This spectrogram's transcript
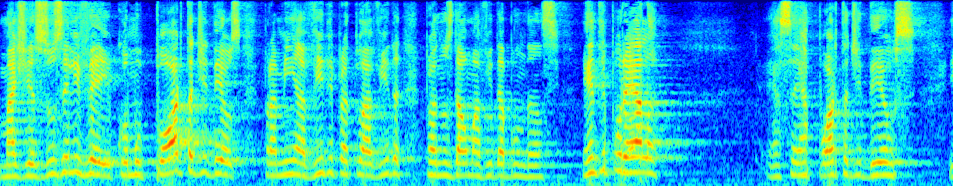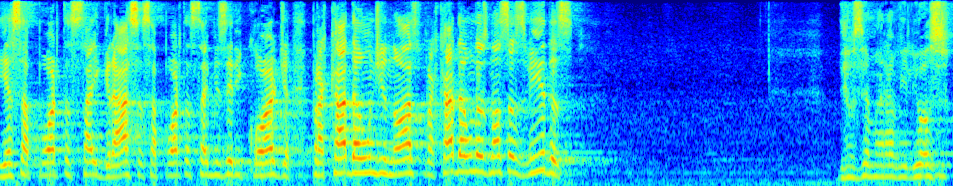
mas Jesus ele veio como porta de Deus para a minha vida e para a tua vida, para nos dar uma vida abundância. Entre por ela. Essa é a porta de Deus. E essa porta sai graça, essa porta sai misericórdia para cada um de nós, para cada um das nossas vidas. Deus é maravilhoso.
